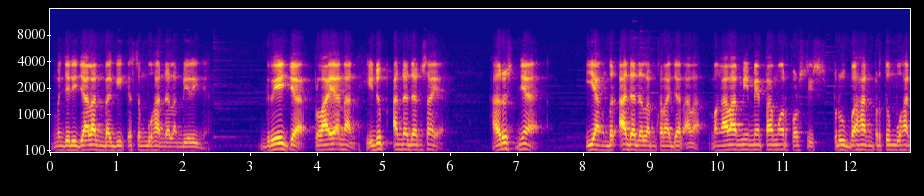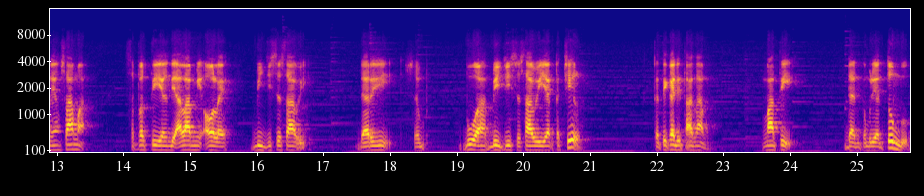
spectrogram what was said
menjadi jalan bagi kesembuhan dalam dirinya. Gereja, pelayanan, hidup Anda dan saya harusnya yang berada dalam kerajaan Allah mengalami metamorfosis, perubahan pertumbuhan yang sama seperti yang dialami oleh biji sesawi. Dari sebuah biji sesawi yang kecil ketika ditanam mati dan kemudian tumbuh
